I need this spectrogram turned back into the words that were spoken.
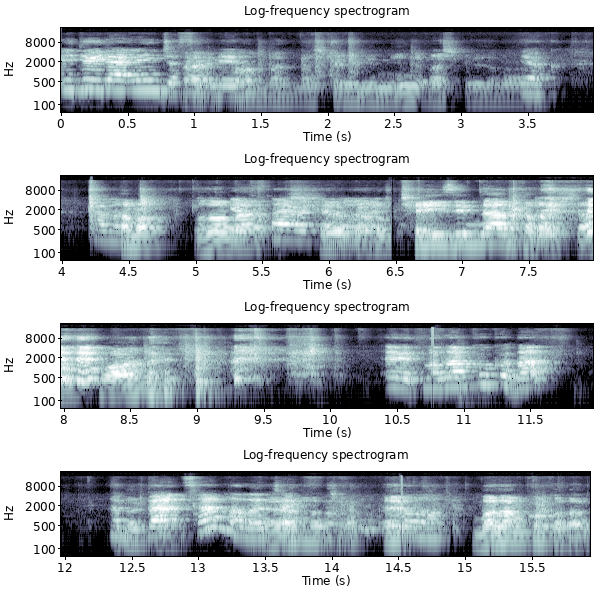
video ilerleyince Ha, söyleyelim. tamam ben başka bir gün deyince başka bir zaman. Yok. Tamam. Tamam. O zaman ben Göster şey bakalım. yapıyorum. Çeyizimde arkadaşlar. Şu an Evet Madame Coco'dan. Ha, Bir dakika. ben sen mi ben anlatacaksın? anlatacağım. Evet. Tamam. Madame Coco'dan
